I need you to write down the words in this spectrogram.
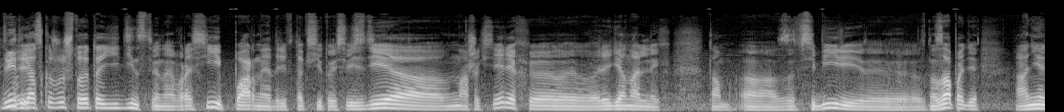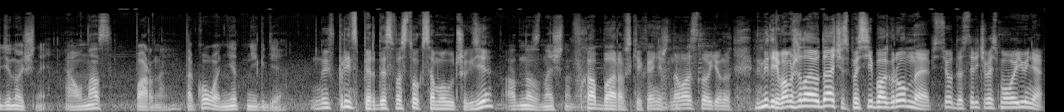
Дмитрий... Ну, я скажу, что это единственное в России парное дрифт-такси, то есть везде в наших сериях э, региональных, там э, в Сибири, э, на Западе, они одиночные, а у нас парные. Такого нет нигде. Ну и в принципе РДС Восток самый лучший. Где? Однозначно. В Хабаровске, конечно, на Востоке у нас. Дмитрий, вам желаю удачи, спасибо огромное. Все, до встречи 8 июня.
